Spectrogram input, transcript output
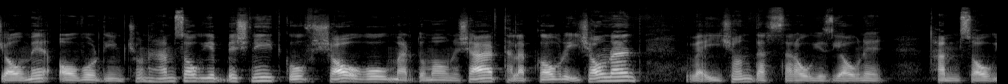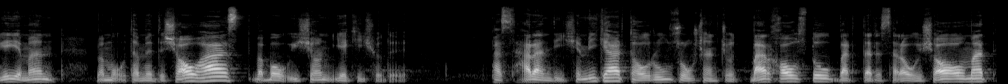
جامع آوردیم. چون همسایه بشنید گفت شاه و مردمان شهر طلبکار ایشانند و ایشان در سرای زیانه همسایه من و معتمد شاه هست و با ایشان یکی شده. پس هر اندیشه می کرد تا روز روشن شد. برخواست و بر در سرای شاه آمد.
